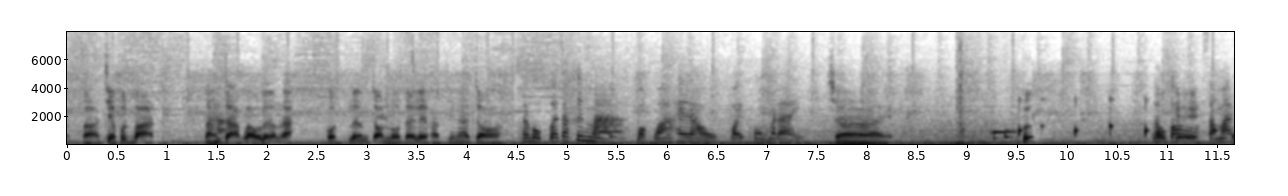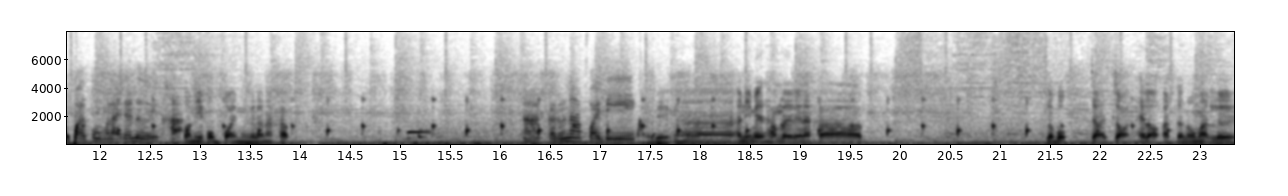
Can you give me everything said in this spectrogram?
บเอ่อเทียบฟุตบาท หลังจากเราเริ่มแล้วกดเริ่มจอดรถได้เลยครับที่หน้าจอ ระบบก็จะขึ้นมาบอกว่าให้เราปล่อยพวงมาลัยใช่ปึ๊บเราโอก็เคสามารถปล่อยพวงมาลัยได้เลยค่ะ ตอนนี้ผมปล่อยมือแล้วนะครับ อ่ากรุณาปล่อยเบรกเบรกนะอันนี้ไม่ทำอะไรเลยนะครับ ระบบจะจอดให้เราอัตโนมัติเลย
